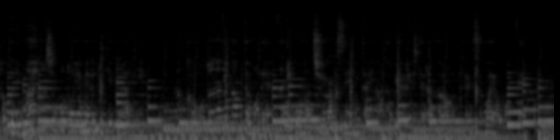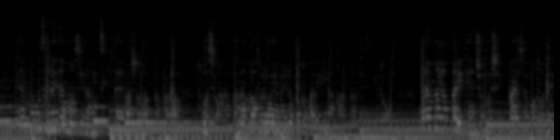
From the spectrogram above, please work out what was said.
特に前の仕事を辞める時くらいになってまで何こんな中学生みたいなこび売りしてるんだろうってすごい思って。でもそれでもしがみつきたい場所だったから当時はなかなかそれをやめることができなかったんですけどこれもやっぱり転職失敗したことで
